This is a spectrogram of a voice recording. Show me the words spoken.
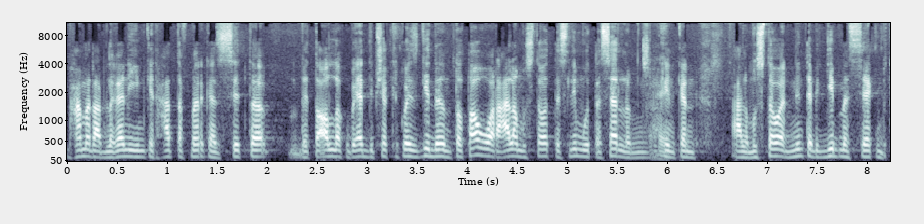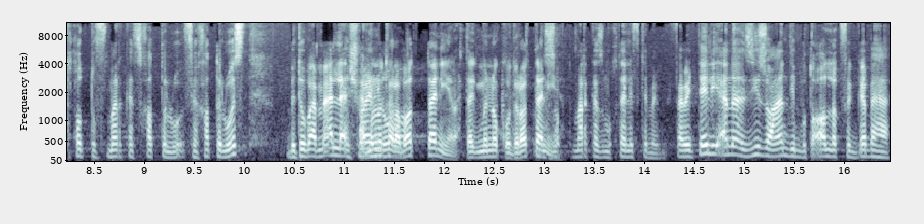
محمد عبد الغني يمكن حتى في مركز ستة بيتالق وبيأدي بشكل كويس جدا تطور على مستوى التسليم والتسلم صحيح. يمكن كان على مستوى إن أنت بتجيب مساك بتحطه في مركز خط ألو... في خط الوسط بتبقى مقلق شوية منه طلبات تانية محتاج منه قدرات تانية. بالظبط مركز مختلف تماما. فبالتالي أنا زيزو عندي متألق في الجبهة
